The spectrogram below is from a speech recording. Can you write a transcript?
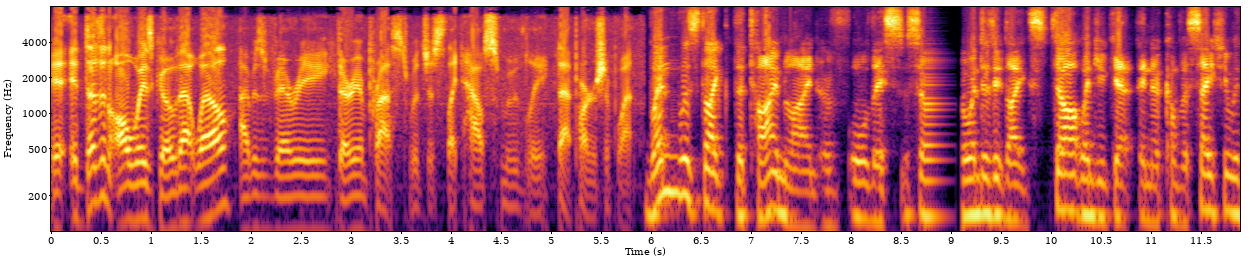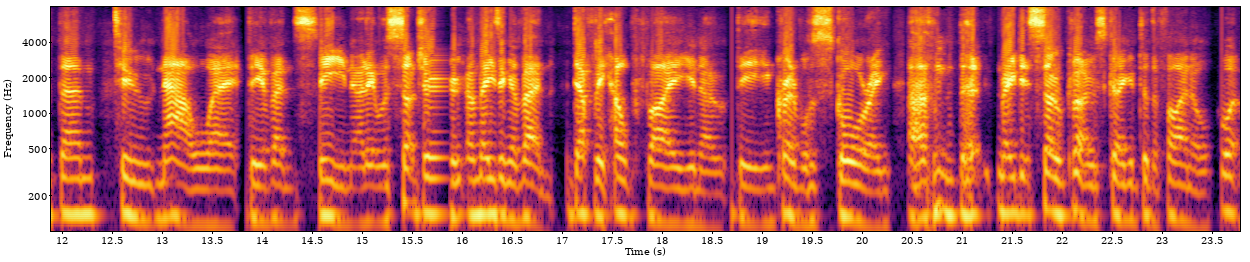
it, it doesn't always go that well. I was very very impressed with just like how smoothly that partnership went. When was like the timeline of all this? So when does it like start when you get in a conversation with them to now where the event's been and it was such an amazing event, definitely helped by you know the incredible scoring um, that made it so close going into the final. Wh-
